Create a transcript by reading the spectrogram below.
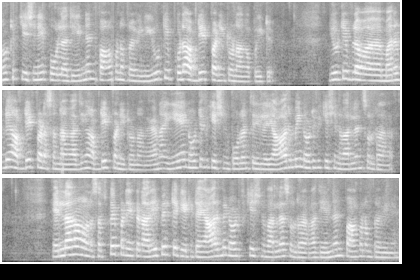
நோட்டிஃபிகேஷனே போகல. அது என்னன்னு பார்க்கணும் பிரவீன். யூடியூப் கூட அப்டேட் பண்ணிட்டோம் நாங்கள் போயிட்டு. யூடியூப்பில் மறுபடியும் அப்டேட் பண்ண சொன்னாங்க. அதையும் அப்டேட் பண்ணிட்டோம் நாங்கள் ஆனால் ஏன் நோட்டிஃபிகேஷன் போகலன்னு தெரியல. யாருமே நோட்டிஃபிகேஷன் வரலன்னு சொல்கிறாங்க எல்லாரும் அவனை சப்ஸ்கிரைப் பண்ணியிருக்க நிறைய பேர்கிட்ட கேட்டுட்டேன். யாருமே நோட்டிஃபிகேஷன் வரல சொல்கிறாங்க அது என்னன்னு பார்க்கணும் பிரவீன்.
